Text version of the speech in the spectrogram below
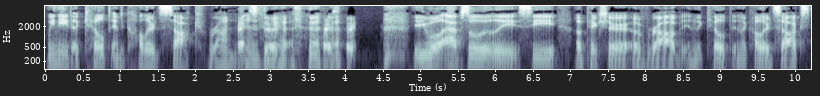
We need a kilt and colored sock run. Let's in, do it. let's do it. You will absolutely see a picture of Rob in the kilt and the colored socks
